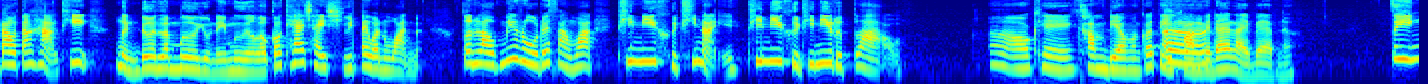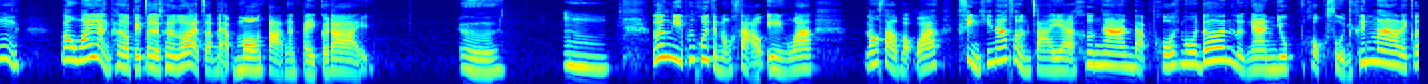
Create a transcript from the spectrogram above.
เราตั้งหากที่เหมือนเดินละเมออยู่ในเมือง แล้วก็แค่ใช้ชีวิตไปวันๆอะจนเราไม่รู้ด้วยซ้ำว่าที่นี่คือที่ไหน ที่นี่คือที่นี่หรือเปล่าอ่าโอเคคำเดียวมันก็ตีเออความไปได้หลายแบบเนอะจริง เราว่าอย่างเธอไปเจอเธอก็อาจจะแบบมองต่างกันไปก็ได้ เออ อืม เรื่องนี้เพิ่งคุยกับน้องสาวเองว่า น้องสาวบอกว่าสิ่งที่น่าสนใจอะคืองานแบบโพสต์โมเดิร์นหรืองานยุค 60 ขึ้นมาอะไรก็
